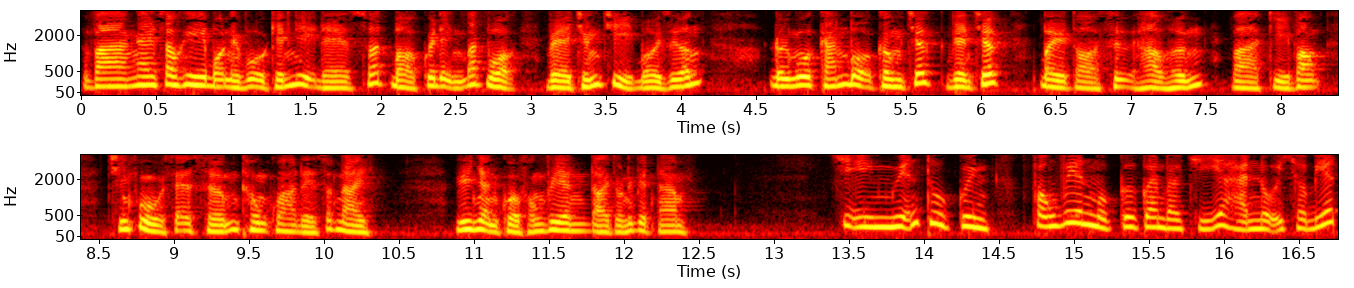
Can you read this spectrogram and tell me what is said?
Và ngay sau khi Bộ Nội vụ kiến nghị đề xuất bỏ quy định bắt buộc về chứng chỉ bồi dưỡng, đội ngũ cán bộ công chức, viên chức bày tỏ sự hào hứng và kỳ vọng chính phủ sẽ sớm thông qua đề xuất này. Ghi nhận của phóng viên Đài tiếng nói Việt Nam. Chị Nguyễn Thu Quỳnh, phóng viên một cơ quan báo chí ở Hà Nội cho biết,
